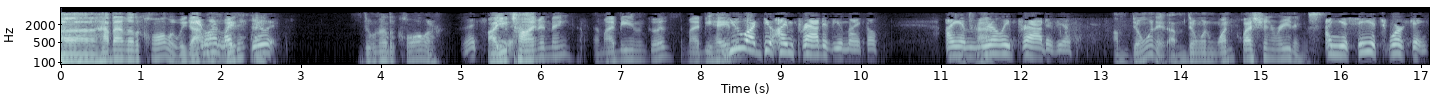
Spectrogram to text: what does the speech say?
uh how about another caller? We got sure, one let's waiting. do it. Do another caller. Let's Are do you it. timing me? Am I being good? Am I behaving? You are do I'm proud of you, Michael. I am proud. really proud of you. I'm doing it. I'm doing one question readings. And you see it's working.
